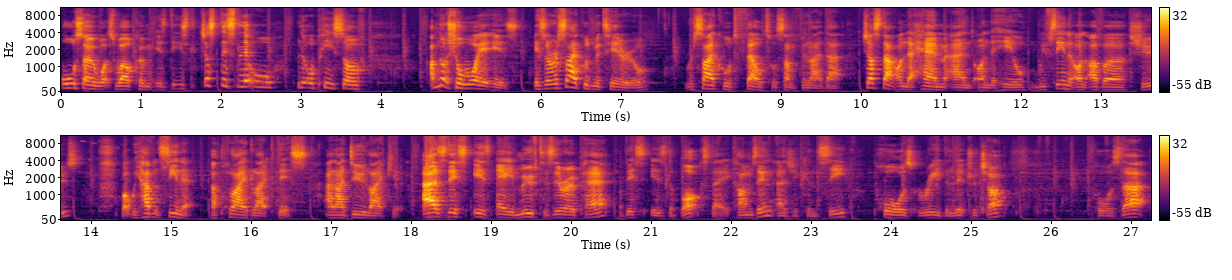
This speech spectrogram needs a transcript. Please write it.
Also what's welcome is these just this little little piece of I'm not sure what it is. It's a recycled material, recycled felt or something like that just that on the hem and on the heel. We've seen it on other shoes, but we haven't seen it applied like this, and I do like it. As this is a move to zero pair, this is the box that it comes in, as you can see. Pause, read the literature. Pause that.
